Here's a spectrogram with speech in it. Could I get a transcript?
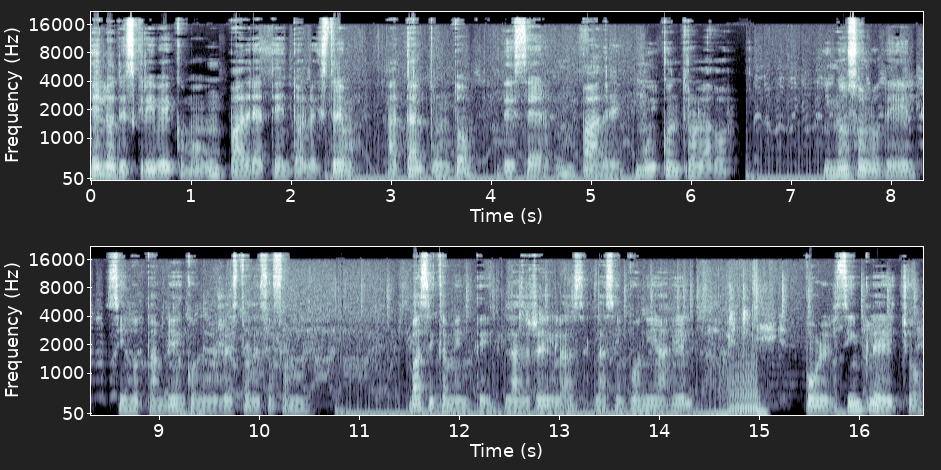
Él lo describe como un padre atento a lo extremo, a tal punto de ser un padre muy controlador, y no solo de él, sino también con el resto de su familia. Básicamente las reglas las imponía él por el simple hecho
